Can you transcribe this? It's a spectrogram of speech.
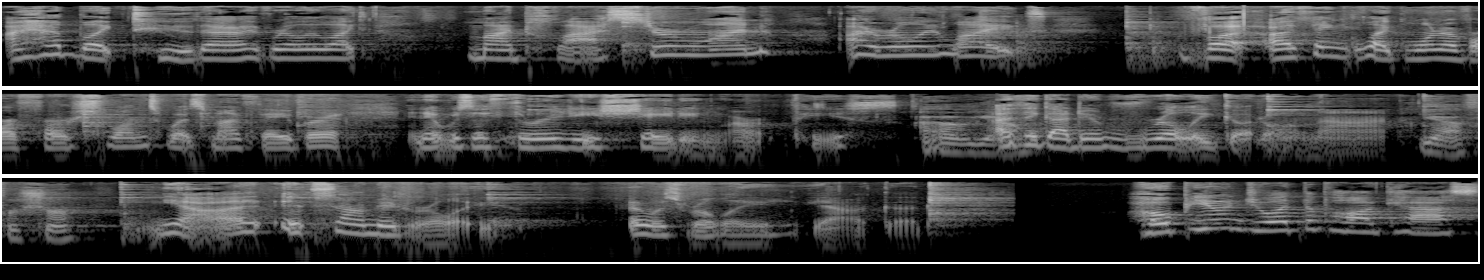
I had like two that I really liked. My plaster one I really liked, but I think like one of our first ones was my favorite, and it was a 3D shading art piece. Oh yeah. I think I did really good on that. yeah, for sure. Yeah, it- it sounded really. It was really yeah good. Hope you enjoyed the podcast.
